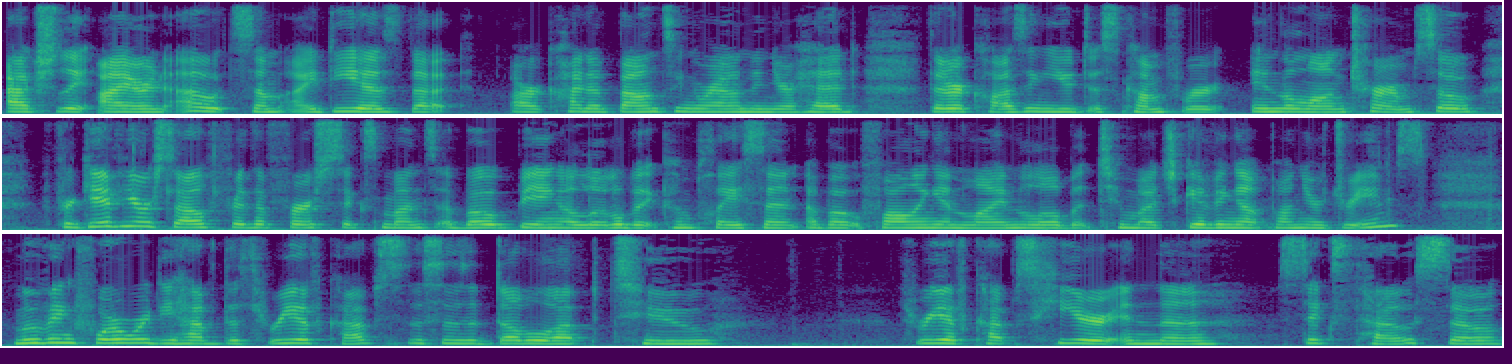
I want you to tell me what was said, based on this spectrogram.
actually iron out some ideas that are kind of bouncing around in your head that are causing you discomfort in the long term. So Forgive yourself for the first six months about being a little bit complacent, about falling in line a little bit too much, giving up on your dreams. Moving forward, you have the Three of Cups. This is a double up to Three of Cups here in the sixth house. So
